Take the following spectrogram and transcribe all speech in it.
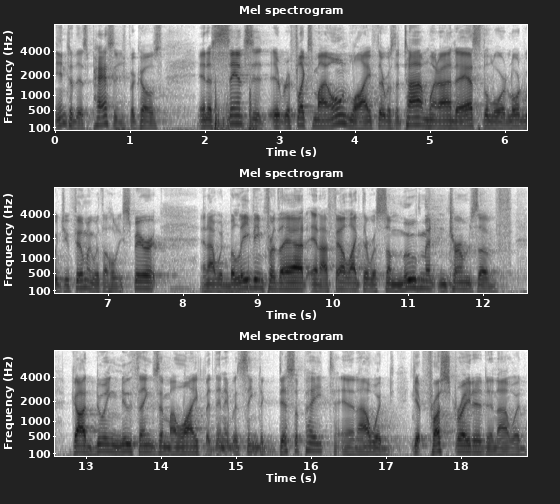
into this passage because, in a sense, it, it reflects my own life. There was a time when I had to ask the Lord, Lord, would you fill me with the Holy Spirit? And I would believe Him for that. And I felt like there was some movement in terms of God doing new things in my life, but then it would seem to dissipate, and I would get frustrated, and I would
